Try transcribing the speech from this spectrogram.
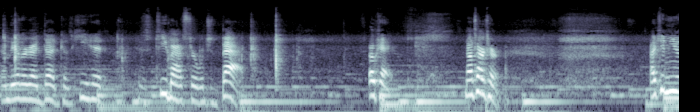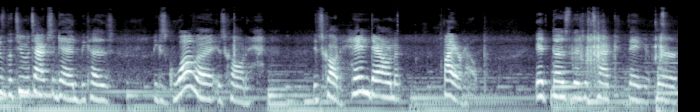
And the other guy dead because he hit his Keymaster, which is bad. Okay. Now it's our turn. I can use the two attacks again because because Guava is called it's called hand down fire help. It does this attack thing where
